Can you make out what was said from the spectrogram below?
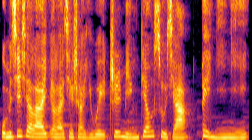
我们接下来要来介绍一位知名雕塑家贝尼尼。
